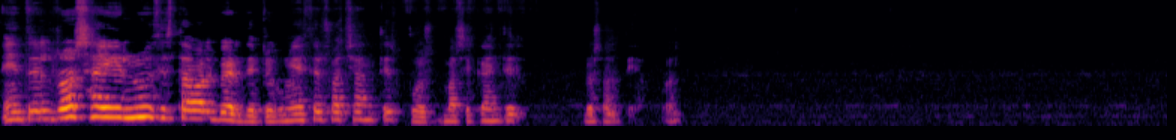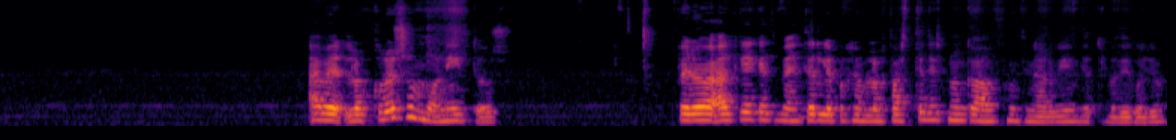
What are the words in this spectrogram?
Entre el rosa y el luz estaba el verde, pero como a hacer swatch antes, pues básicamente lo salteo, ¿vale? A ver, los colores son bonitos. Pero aquí hay que meterle, por ejemplo, los pasteles nunca van a funcionar bien, ya te lo digo yo.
